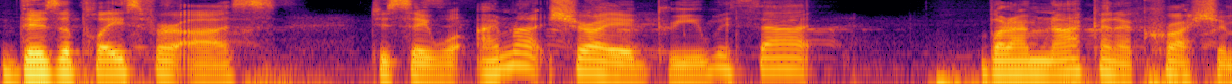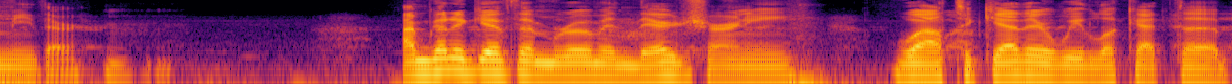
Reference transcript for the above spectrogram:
there's a place for us to say, Well, I'm not sure I agree with that, but I'm not going to crush them either. Mm-hmm. I'm going to give them room in their journey while together we look at the,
